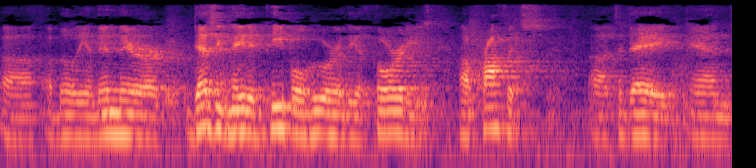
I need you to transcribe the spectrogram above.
uh, ability. And then there are designated people who are the authorities, uh, prophets uh, today, and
